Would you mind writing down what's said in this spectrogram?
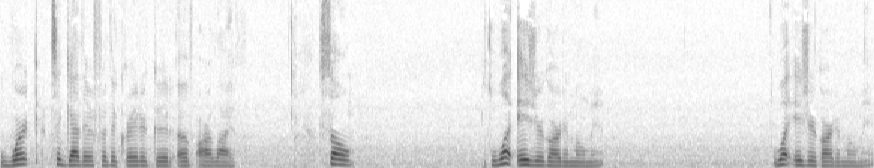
work together for the greater good of our life. So, what is your garden moment? What is your garden moment?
